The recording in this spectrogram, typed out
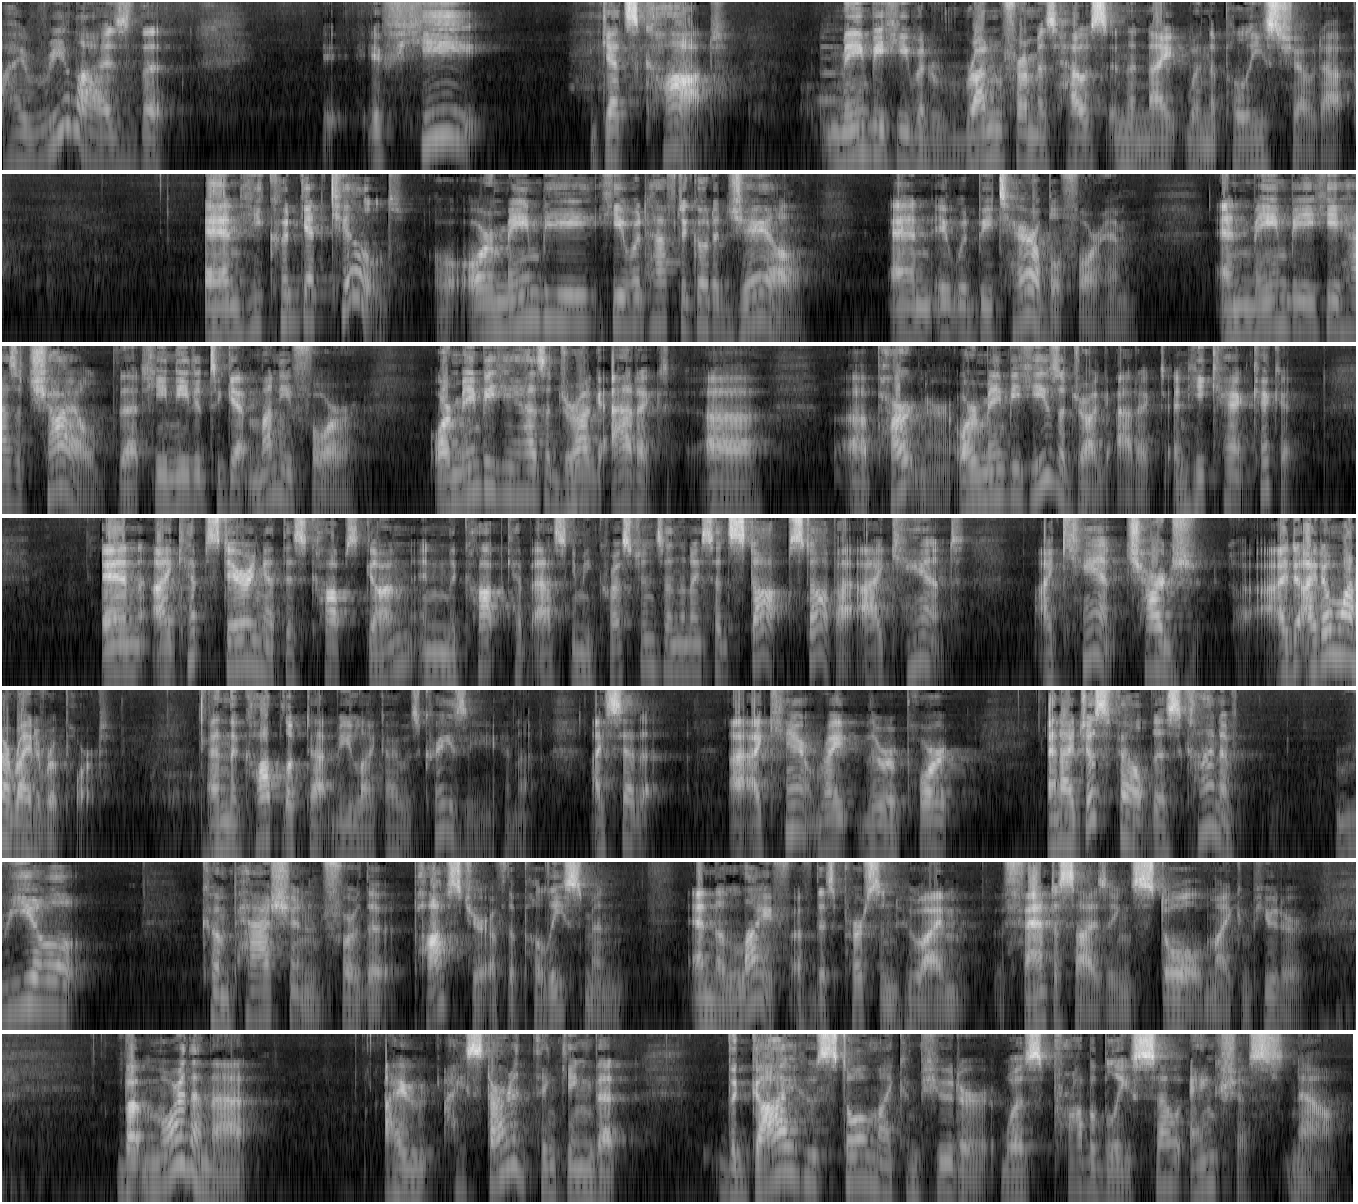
I realized that if he gets caught, maybe he would run from his house in the night when the police showed up. And he could get killed. Or maybe he would have to go to jail and it would be terrible for him. And maybe he has a child that he needed to get money for. Or maybe he has a drug addict uh, uh, partner. Or maybe he's a drug addict and he can't kick it. And I kept staring at this cop's gun, and the cop kept asking me questions. And then I said, Stop, stop. I, I can't. I can't charge. I, I don't want to write a report. And the cop looked at me like I was crazy. And I, I said, I, I can't write the report. And I just felt this kind of real compassion for the posture of the policeman and the life of this person who I'm fantasizing stole my computer. But more than that, I, I started thinking that the guy who stole my computer was probably so anxious now.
